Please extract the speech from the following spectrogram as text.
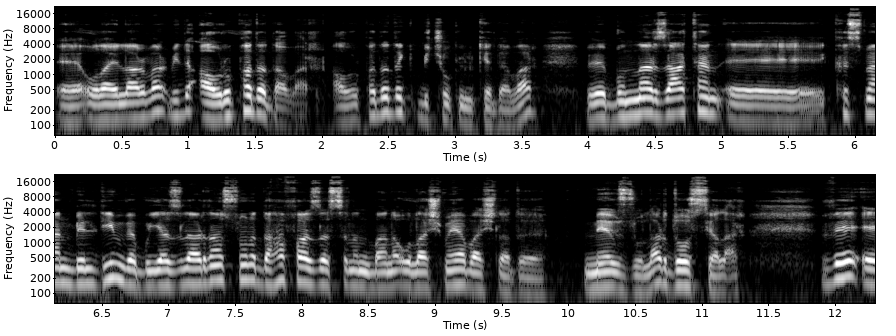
e, olaylar var. Bir de Avrupa'da da var. Avrupa'da da birçok ülkede var. Ve bunlar zaten e, kısmen bildiğim ve bu yazılardan sonra daha fazlasının bana ulaşmaya başladığı mevzular, dosyalar. Ve e,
